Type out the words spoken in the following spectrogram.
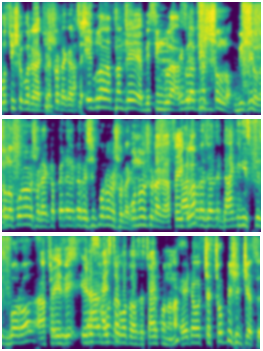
পঁচিশশো করে রাখবেন। পঁচিশশো টাকা আচ্ছা এগুলো আপনার যে বেসিংগুলো আছে, এগুলো বিশ ষোলো বিশ বিশ ষোলো। ষোলো পনেরোশো টাকা একটা প্যাডেল একটা বেশি পনেরোশো টাকা। পনেরোশো টাকা। আচ্ছা এগুলো? তারপরে যাদের ডাইনিং স্পেস বড় আচ্ছা এই যে এটা সাইজটা কত আছে? চার কোনা না? এটা হচ্ছে চব্বিশ ইঞ্চি আছে।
